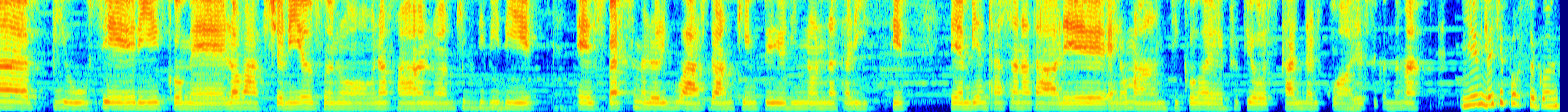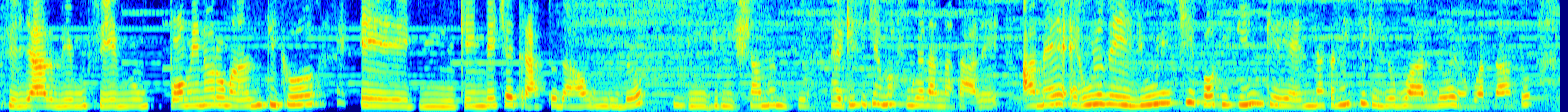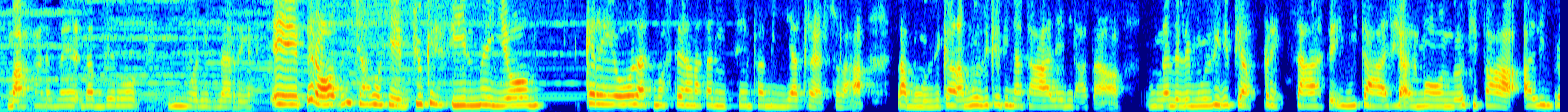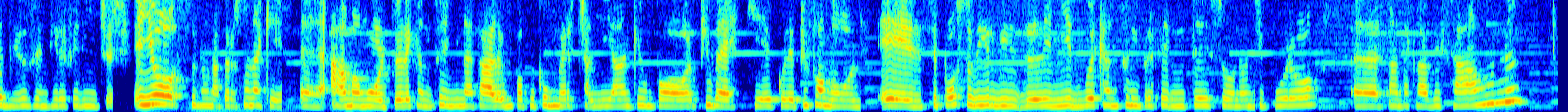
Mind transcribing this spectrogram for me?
più seri come Love Actually, io sono una fan, ho anche il DVD e spesso me lo riguardo anche in periodi non natalizi. È ambientato a Natale, è romantico, è proprio scalda il cuore secondo me. Io invece posso consigliarvi un film un po' meno romantico e mm, che invece è tratto da un libro di Grisham eh, che si chiama Fuga dal Natale. A me è uno degli unici pochi film che, natalizi che io guardo e ho guardato, ma fa davvero morire da re. E però diciamo che più che film io creo l'atmosfera natalizia in famiglia attraverso la, la musica, la musica di Natale è diventata una delle musiche più apprezzate in Italia, al mondo, ti fa all'improvviso sentire felice. E io sono una persona che eh, ama molto le canzoni di Natale un po' più commerciali, anche un po' più vecchie, quelle più famose. E se posso dirvi le mie due canzoni preferite sono di sicuro eh, Santa Claus Town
